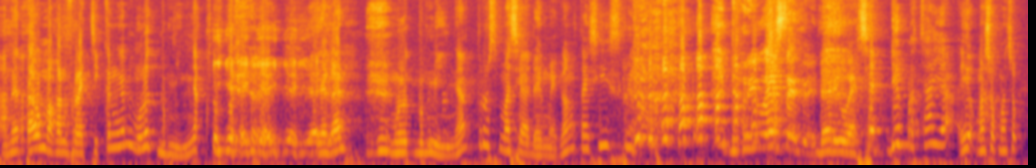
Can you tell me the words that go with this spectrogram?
Mana tahu makan fried chicken kan mulut berminyak tuh. Iya, iya, iya, iya. ya kan? Mulut berminyak terus masih ada yang megang teh sisri. Dari WC tuh. ya? Dari WC dia percaya. Ayo masuk masuk.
